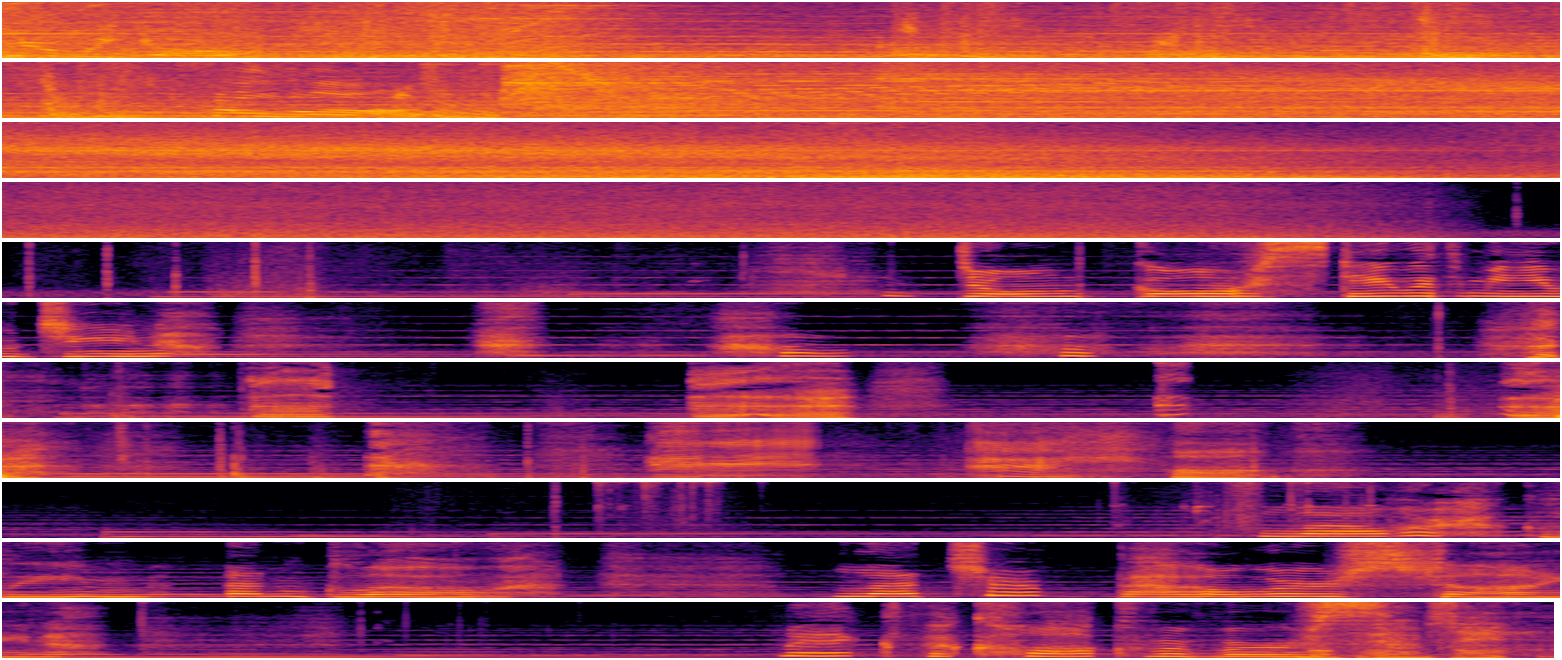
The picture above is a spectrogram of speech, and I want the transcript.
Here we go! So long! Don't go. Stay with me, Eugene. oh. Flower gleam and glow. Let your powers shine. Make the clock reverse. Rapunzel!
